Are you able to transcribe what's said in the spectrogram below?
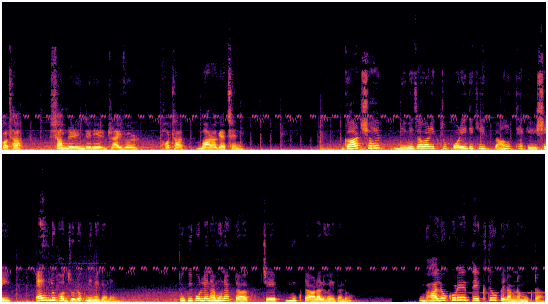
কথা। সামনের ইঞ্জিনের ড্রাইভার হঠাৎ মারা গেছেন। গার্ড সাহেব নেমে যাওয়ার একটু পরেই দেখি বাং থেকে সেই অ্যাংলো ভদ্রলোক নেমে গেলেন। টুপি পরলেন এমন একটা যে মুখটা আড়াল হয়ে গেল। ভালো করে দেখতেও পেলাম না মুখটা।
